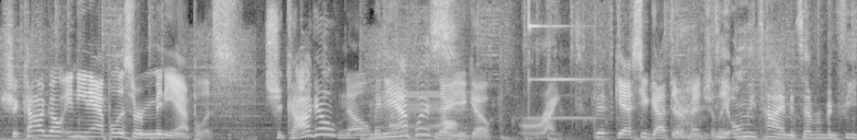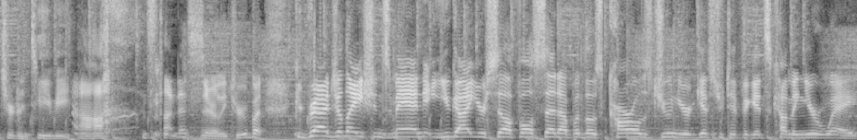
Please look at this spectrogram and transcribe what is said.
Chicago, Indianapolis, or Minneapolis. Chicago? No. Minneapolis? There you go. Right. Fifth guess, you got there eventually. The only time it's ever been featured in TV. Uh, it's not necessarily true, but congratulations, man. You got yourself all set up with those Carl's Jr. gift certificates coming your way.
